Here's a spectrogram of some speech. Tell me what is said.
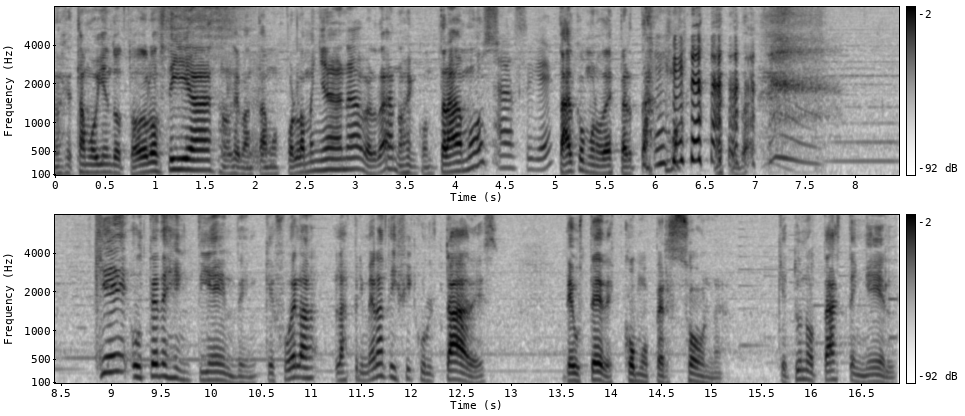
nos estamos viendo todos los días, nos levantamos por la mañana, ¿verdad? Nos encontramos, Así es. tal como nos despertamos. ¿verdad? ¿Qué ustedes entienden que fue la- las primeras dificultades de ustedes como persona que tú notaste en él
